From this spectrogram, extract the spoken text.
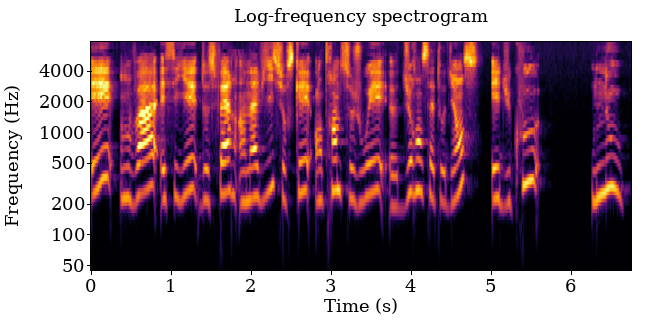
et on va essayer de se faire un avis sur ce qui est en train de se jouer euh, durant cette audience. Et du coup, nous,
